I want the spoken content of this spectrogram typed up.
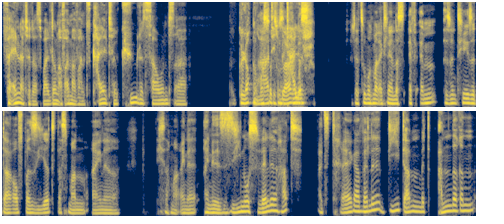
veränderte das, weil dann auf einmal waren es kalte, kühle Sounds, äh, glockenartig, dazu sagen, metallisch. Dazu muss man erklären, dass FM-Synthese darauf basiert, dass man eine, ich sag mal, eine, eine Sinuswelle hat als Trägerwelle, die dann mit anderen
